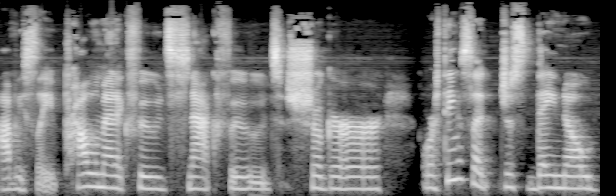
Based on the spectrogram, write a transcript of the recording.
obviously problematic foods, snack foods, sugar, or things that just they know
